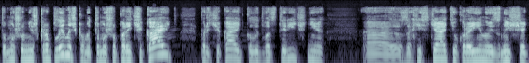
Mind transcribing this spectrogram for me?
Тому що між краплиночками, тому що перечекають, перечекають, коли 20-річні е, захистять Україну і знищать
